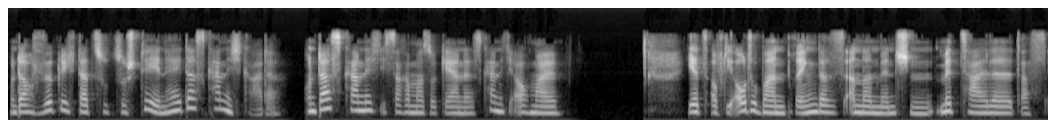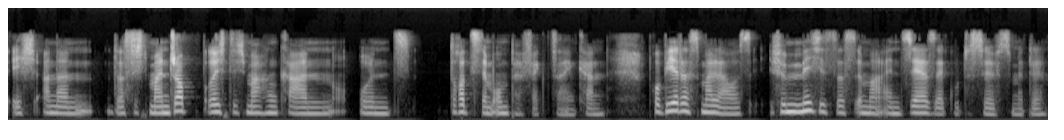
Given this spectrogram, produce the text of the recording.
und auch wirklich dazu zu stehen, hey, das kann ich gerade. Und das kann ich, ich sage immer so gerne, das kann ich auch mal jetzt auf die Autobahn bringen, dass ich anderen Menschen mitteile, dass ich anderen, dass ich meinen Job richtig machen kann und trotzdem unperfekt sein kann. Probier das mal aus. Für mich ist das immer ein sehr, sehr gutes Hilfsmittel.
